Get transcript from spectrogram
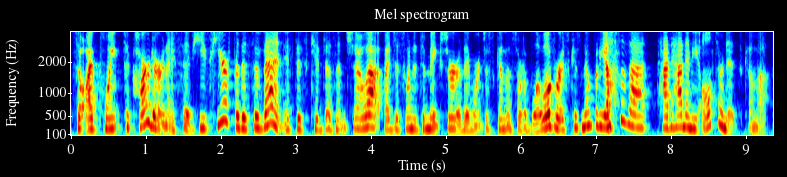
So I point to Carter and I said, He's here for this event if this kid doesn't show up. I just wanted to make sure they weren't just going to sort of blow over us because nobody else has had, had had any alternates come up.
